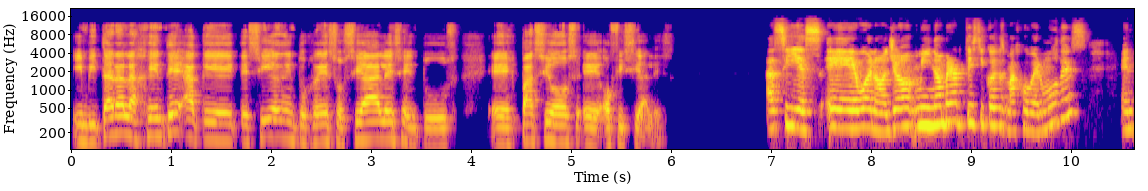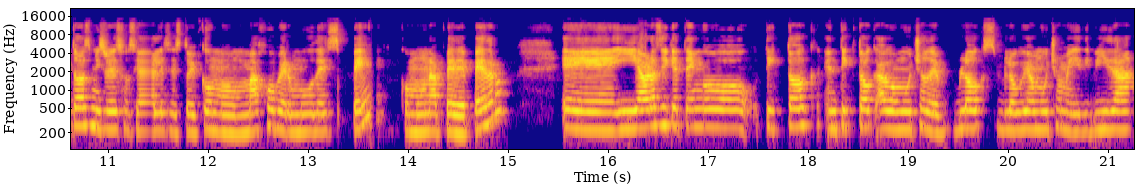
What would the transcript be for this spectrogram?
invitar a la gente a que te sigan en tus redes sociales, en tus espacios oficiales. Así es. bueno, yo, mi nombre artístico es Majo Bermúdez. En todas mis redes sociales estoy como Majo Bermúdez P, como una P de Pedro. Eh, y ahora sí que tengo TikTok. En TikTok hago mucho de blogs, blogueo mucho mi vida,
